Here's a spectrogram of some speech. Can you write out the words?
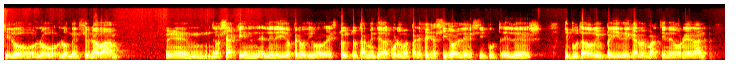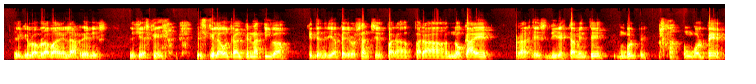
que lo, lo, mencionaba, eh, o sea, quien le he leído, pero digo, estoy totalmente de acuerdo. Me parece que ha sido el, el diputado de UPyD, Carlos Martínez Gorriarán, el que lo hablaba en las redes. Decía, es que, es que la otra alternativa que tendría Pedro Sánchez para, para no caer es directamente un golpe, un golpe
